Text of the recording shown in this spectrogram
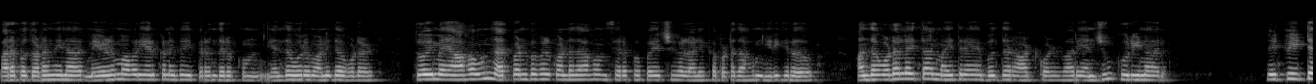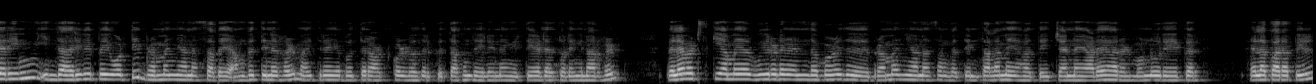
பரப்ப தொடங்கினார். மேலும் அவர் ஏற்கனவே பிறந்திருக்கும் எந்த ஒரு மனித உடல் தூய்மையாகவும் நற்பண்புகள் கொண்டதாகவும் சிறப்பு பயிற்சிகள் அளிக்கப்பட்டதாகவும் இருக்கிறதோ அந்த உடலைத்தான் மைத்ரேய புத்தர் ஆட்கொள்வார் என்றும் கூறினார். லிட்பீட்டரின் இந்த அறிவிப்பை ஒட்டி பிரம்மஞான சபை அங்கத்தினர்கள் மைத்ரேய புத்தர் ஆட்கொள்வதற்கு தகுந்த இளைஞனை தேடத் தொடங்கினார்கள். பெலவட்ஸ்கி அம்மையார் உயிருடன் இருந்த பொழுது பிரம்மஞான சங்கத்தின் தலைமையகத்தை சென்னை அடையாறில் முன்னூறு ஏக்கர் நிலப்பரப்பில்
